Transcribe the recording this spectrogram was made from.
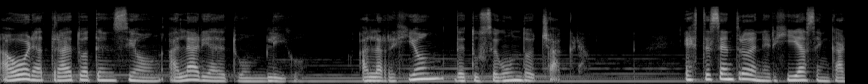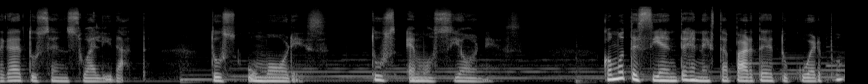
Ahora trae tu atención al área de tu ombligo, a la región de tu segundo chakra. Este centro de energía se encarga de tu sensualidad tus humores, tus emociones. ¿Cómo te sientes en esta parte de tu cuerpo?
